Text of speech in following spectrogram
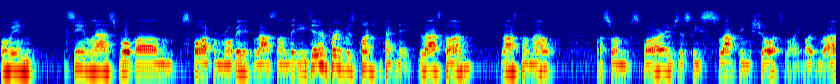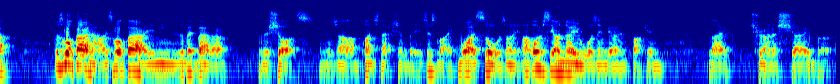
I mean, seeing last um, spar from Robbie last Sunday, he did improve his punching technique. Last time, last time out, I saw him spar. He was just these slapping shots like like that. But it's a lot better now. It's a lot better. I mean, it's a bit better with the shots and his um, punch selection. But it's just like what I saw was only. Obviously, I know he wasn't going fucking like trying to show, but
